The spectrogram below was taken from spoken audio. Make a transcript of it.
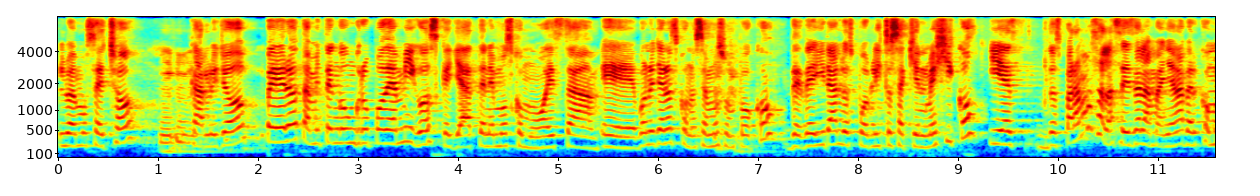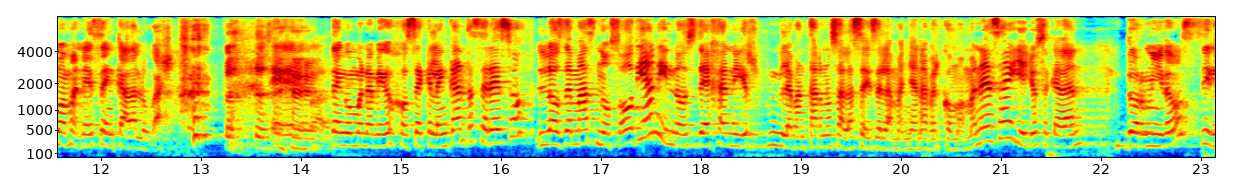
lo hemos hecho, Carlos y yo, pero también tengo un grupo de amigos que ya tenemos como esta, eh, bueno, ya nos conocemos un poco, de, de, ir a los pueblitos aquí en México y es, nos paramos a las 6 de la mañana a ver cómo amanece en cada lugar. eh, tengo un buen amigo José que le encanta hacer eso. Los demás nos odian y nos dejan ir levantarnos a las 6 de la mañana a ver cómo amanece y ellos se quedan dormidos y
